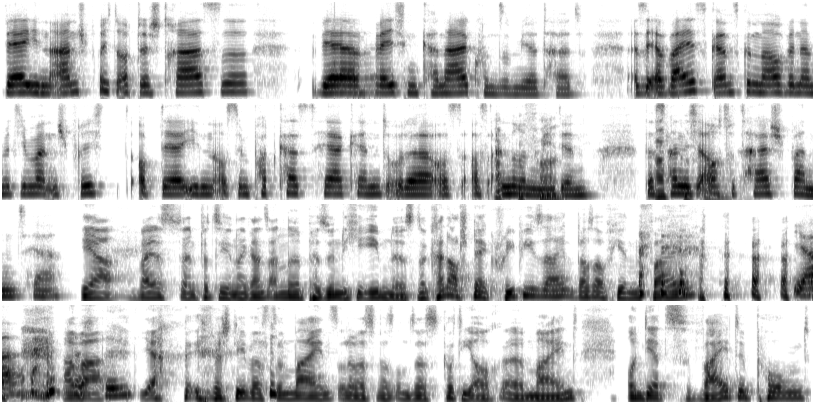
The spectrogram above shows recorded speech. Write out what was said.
wer ihn anspricht auf der Straße, wer welchen Kanal konsumiert hat. Also er weiß ganz genau, wenn er mit jemandem spricht, ob der ihn aus dem Podcast herkennt oder aus, aus anderen Medien. Das Abgefahren. fand ich auch total spannend, ja. Ja, weil es dann plötzlich eine ganz andere persönliche Ebene ist. Ne? Kann auch schnell creepy sein, das auf jeden Fall. ja, aber ja, ich verstehe, was du meinst oder was, was unser Scotty auch äh, meint. Und der zweite Punkt,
